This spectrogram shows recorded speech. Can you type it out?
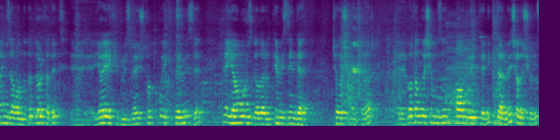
Aynı zamanda da 4 adet e, yaya ekibimiz mevcut. Bu ekiplerimiz de yine yağmur rüzgarların temizliğinde çalışmaktalar. E, vatandaşımızın mağduriyetlerini gidermeye çalışıyoruz.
